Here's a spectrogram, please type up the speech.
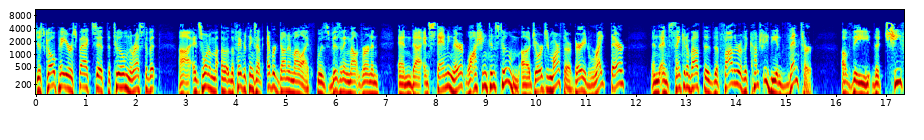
Just go pay your respects at the tomb. The rest of it, uh, it's one of my, uh, the favorite things I've ever done in my life was visiting Mount Vernon and uh, and standing there at Washington's tomb. Uh, George and Martha are buried right there, and and thinking about the the father of the country, the inventor of the the chief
